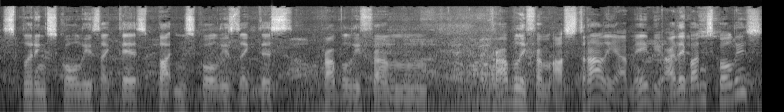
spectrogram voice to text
splitting scolies like this, button scolies like this. Probably from, probably from Australia, maybe. Are they button scolies?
